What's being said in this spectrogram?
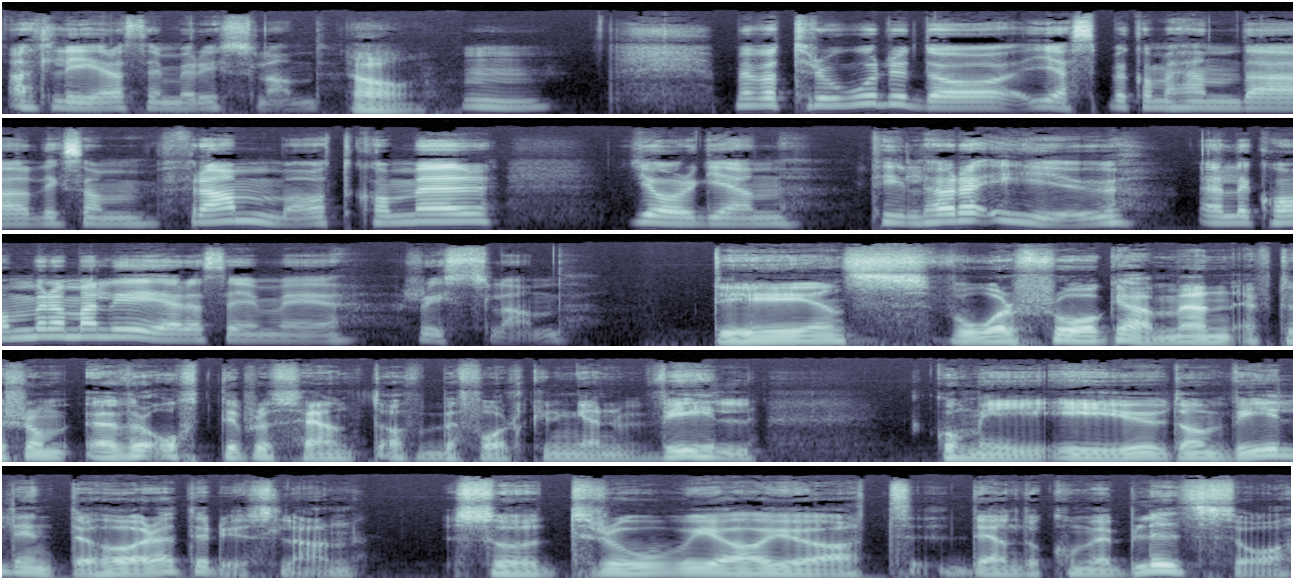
Att liera sig med Ryssland? Ja. Mm. Men vad tror du då Jesper kommer hända liksom framåt? Kommer Georgien tillhöra EU eller kommer de alliera sig med Ryssland? Det är en svår fråga, men eftersom över 80 procent av befolkningen vill gå med i EU, de vill inte höra till Ryssland, så tror jag ju att det ändå kommer bli så.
